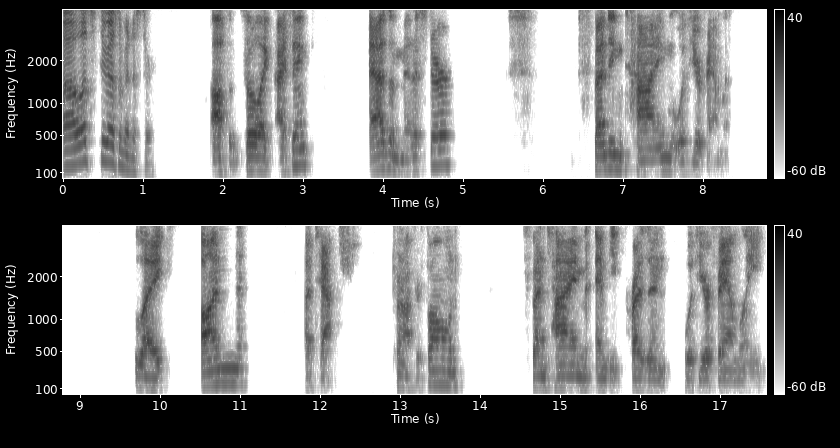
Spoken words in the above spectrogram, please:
Uh, let's do as a minister. Awesome. So like, I think as a minister, s- spending time with your family, like unattached. Turn off your phone, spend time and be present with your family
